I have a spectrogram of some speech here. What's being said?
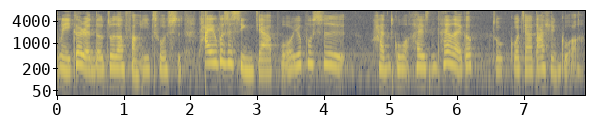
每个人都做到防疫措施。他又不是新加坡，又不是韩国，还有还有哪个国国家大选过啊？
